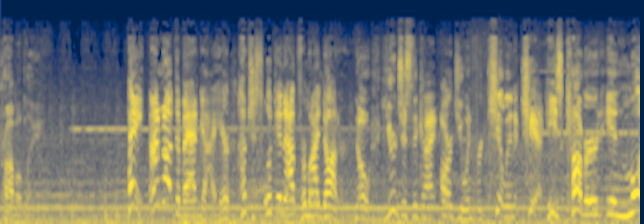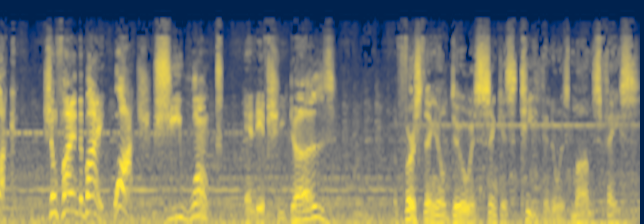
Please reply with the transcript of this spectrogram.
Probably. Hey, I'm not the bad guy here. I'm just looking out for my daughter. No, you're just the guy arguing for killing a kid. He's covered in muck. She'll find the bite. Watch. She won't. And if she does, the first thing he'll do is sink his teeth into his mom's face.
